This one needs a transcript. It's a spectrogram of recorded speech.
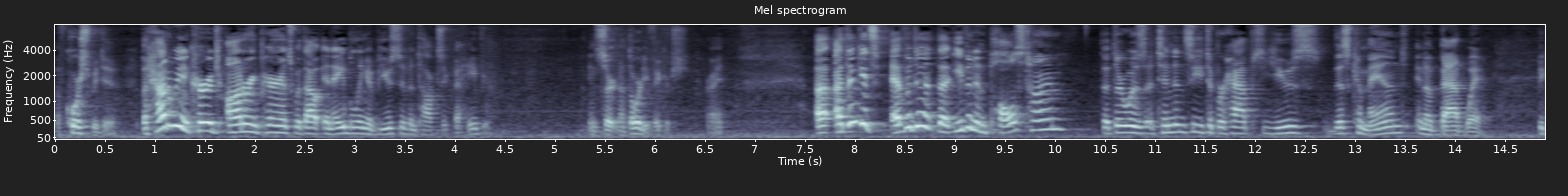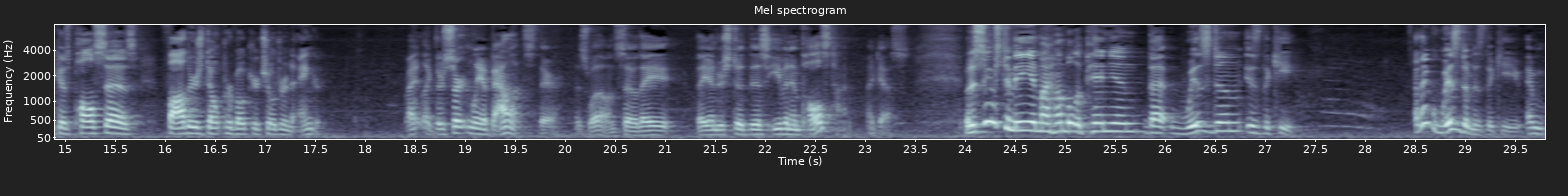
Of course we do. But how do we encourage honoring parents without enabling abusive and toxic behavior in certain authority figures, right? Uh, I think it's evident that even in Paul's time, that there was a tendency to perhaps use this command in a bad way. Because Paul says, fathers, don't provoke your children to anger right? Like there's certainly a balance there as well. And so they, they understood this even in Paul's time, I guess. But it seems to me, in my humble opinion, that wisdom is the key. I think wisdom is the key. And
